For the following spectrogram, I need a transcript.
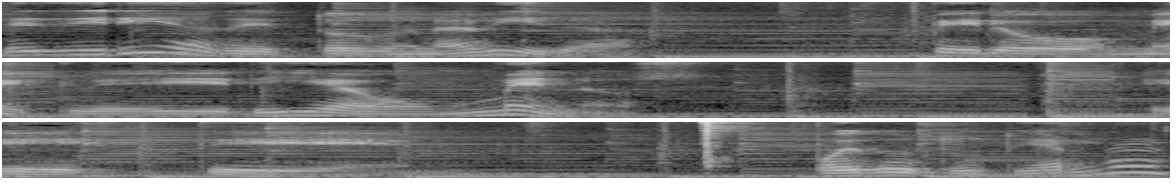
Le diría de toda una vida, pero me creería aún menos. Este. ¿Puedo tutearla?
